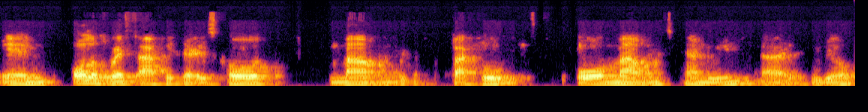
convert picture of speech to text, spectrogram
in all of West Africa is called Mount Fako or Mount Cameroon, uh, if you will.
